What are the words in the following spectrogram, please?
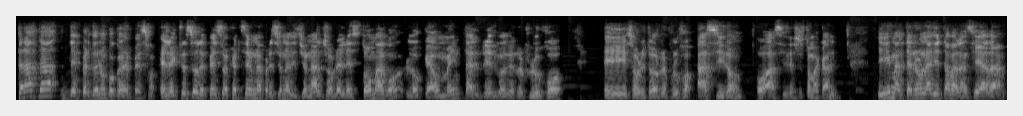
Trata de perder un poco de peso. El exceso de peso ejerce una presión adicional sobre el estómago, lo que aumenta el riesgo de reflujo, eh, sobre todo reflujo ácido o acidez estomacal. Y mantener una dieta balanceada.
